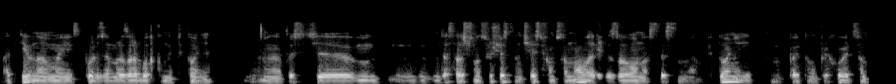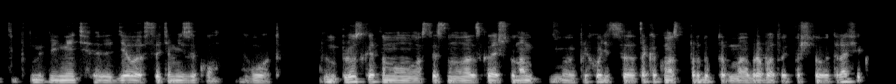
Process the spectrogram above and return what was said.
активно мы используем разработку на Python. А, то есть э, достаточно существенная часть функционала реализована, естественно, на Python, и поэтому приходится иметь дело с этим языком. Вот. Плюс к этому, естественно, надо сказать, что нам э, приходится, так как у нас продукт обрабатывает почтовый трафик,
